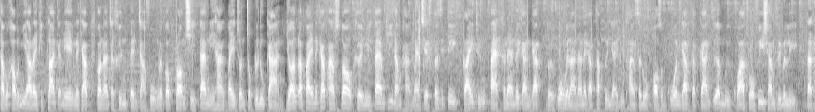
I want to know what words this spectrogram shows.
ถ้าพวกเขาไม่มีอะไรผิดพลาดกันเองนะครับ ก็น่าจะขึ้นเป็นจ่าฝูง แล้วก็พร้อมฉีกแต้มหนีห่างไปจนจบฤดูกาลย้อนกลับไปนะครับอาร์เซนอลเคยมีแต้มที่นำห่างแมนเชสเตอร์ซิตี้ไกลถึง 8 คะแนนด้วยกันครับโดยห่วงเวลานั้นนะครับทัพปืนใหญ่ดูทางสะดวกพอสมควรครับกับการเอื้อมมือคว้าทรฟี่แชมป์พรีเมียร์ลีกแต่ท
